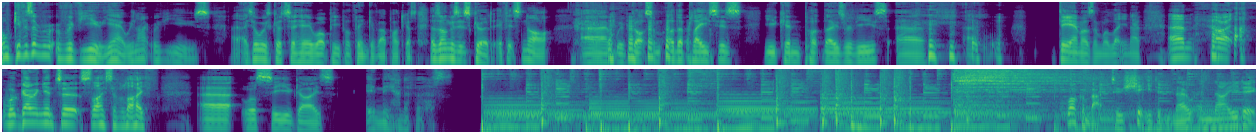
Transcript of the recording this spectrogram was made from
Oh, give us a, re- a review. Yeah, we like reviews. Uh, It's always good to hear what people think of our podcast, as long as it's good. If it's not, um, we've got some other places you can put those reviews. Uh, uh, DM us and we'll let you know. Um, all right, we're going into slice of life. Uh, we'll see you guys in the Aniverse. Welcome back to Shit You Didn't Know and Now You Do.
